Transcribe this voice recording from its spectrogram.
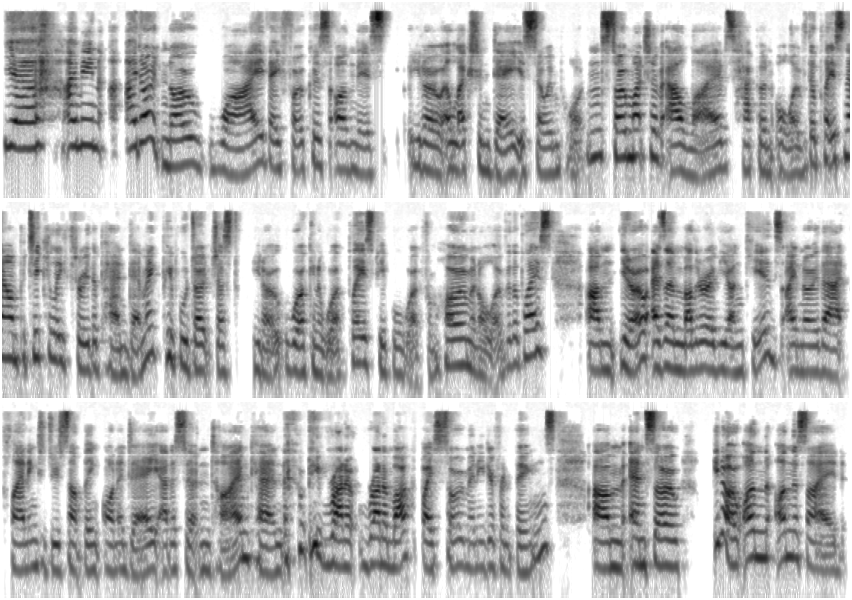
Yeah, I mean, I don't know why they focus on this. You know, election day is so important. So much of our lives happen all over the place now, and particularly through the pandemic. People don't just, you know, work in a workplace, people work from home and all over the place. Um, you know, as a mother of young kids, I know that planning to do something on a day at a certain time can be run, run amok by so many different things. Um, and so, you know, on on the side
